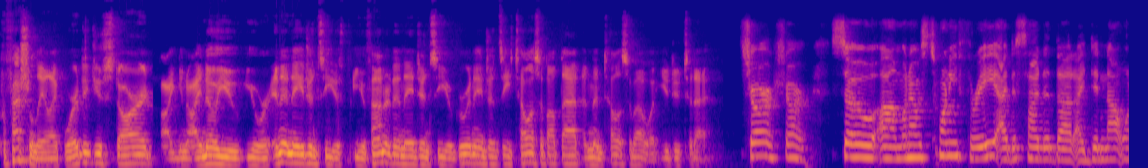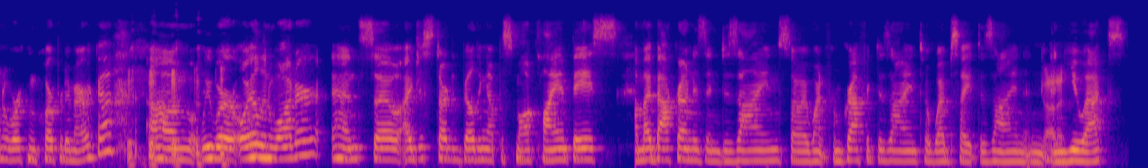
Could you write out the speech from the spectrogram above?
professionally like where did you start uh, you know i know you you were in an agency you, you founded an agency you grew an agency tell us about that and then tell us about what you do today Sure, sure. So um, when I was 23, I decided that I did not want to work in corporate America. Um, we were oil and water. And so I just started building up a small client base. Uh, my background is in design. So I went from graphic design to website design and, and UX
